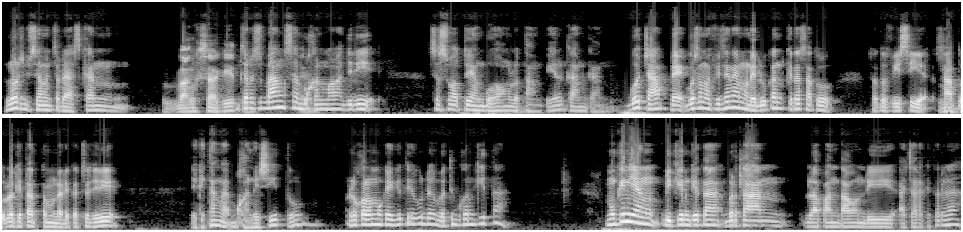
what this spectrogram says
Lo harus bisa mencerdaskan Bangsa kita. terus bangsa, bukan malah jadi sesuatu yang bohong lo tampilkan kan. Gue capek, gue sama Vincent emang dari dulu kan kita satu satu visi ya, satu lo kita teman dari kecil jadi ya kita nggak bukan di situ. Lo kalau mau kayak gitu ya udah, berarti bukan kita. Mungkin yang bikin kita bertahan 8 tahun di acara kita adalah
